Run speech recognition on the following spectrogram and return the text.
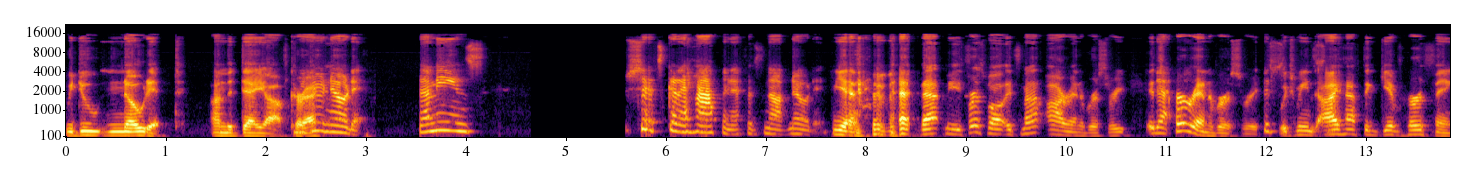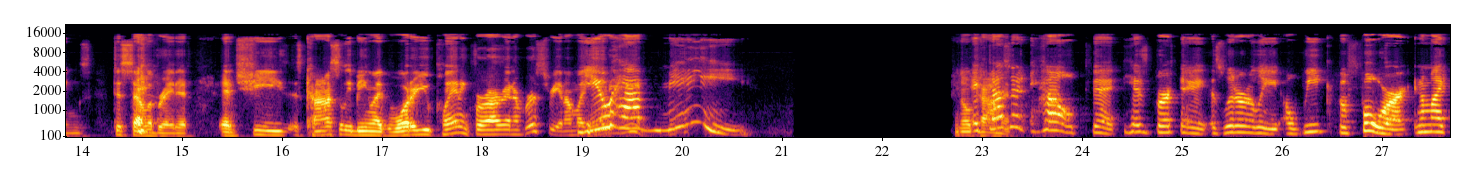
we do note it on the day of. Correct? You note it. That means shit's gonna happen if it's not noted. Yeah, that that means first of all, it's not our anniversary; it's Yeah. her anniversary, It's- which means I have to give her things to celebrate it, and she is constantly being like, "What are you planning for our anniversary?" And I'm like, you mm-hmm. have mean?" me. no it comment. doesn't help that his birthday is literally a week before and i'm like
